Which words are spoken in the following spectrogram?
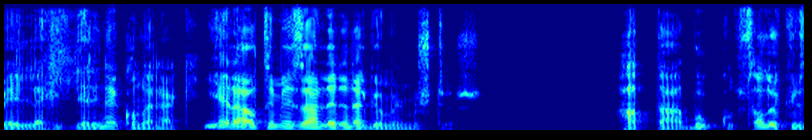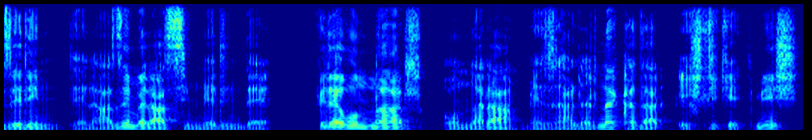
ve lahitlerine konarak yeraltı mezarlarına gömülmüştür. Hatta bu kutsal öküzlerin cenaze merasimlerinde firavunlar onlara mezarlarına kadar eşlik etmiş,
